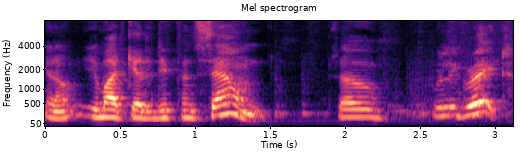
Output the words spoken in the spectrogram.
You know you might get a different sound. So really great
